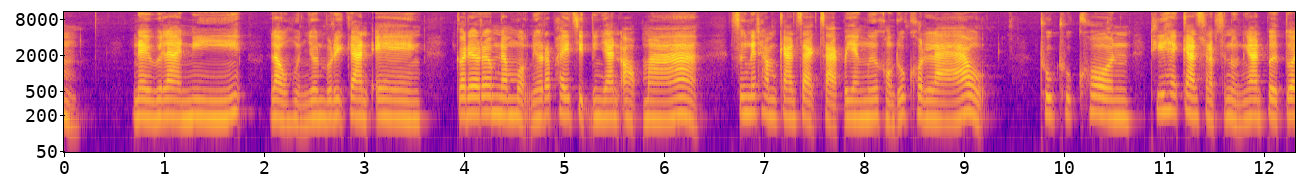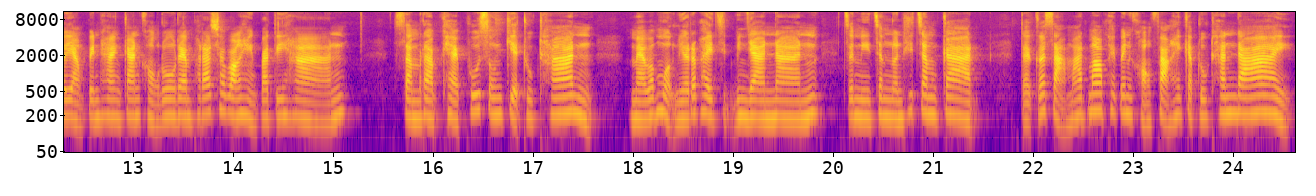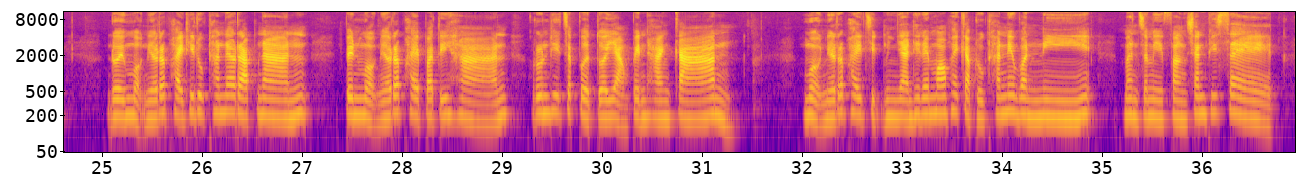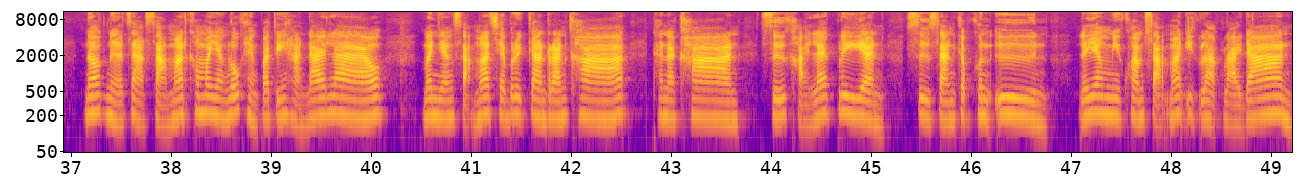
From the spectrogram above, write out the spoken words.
ในเวลานี้เหล่าหุ่นยนต์บริการเอง ก็ได้เริ่มนำหมวกนิรภัยจิตวิญญาณออกมา ซึ่งได้ทำการแจกจ่ายไปยังมือของทุกคนแล้ว ทุกๆคนที่ให้การสนับสนุนงานเปิดตัวอย่างเป็นทางการของโรงแรมพระราชวังแห่งปาฏิหาริย์สำหรับแขกผู้ทรงเกียรติทุกท่าน แม้ว่าหมวกนิรภัยจิตวิญญาณนั้น จะมีจำนวนที่จำกัด แต่ก็สามารถมอบให้เป็นของฝากให้กับทุกท่านได้ โดยหมวกนิรภัยที่ทุกท่านได้รับนั้น เป็นหมวกนิรภัยปฏิหาร รุ่นที่จะเปิดตัวอย่างเป็นทางการ หมวกนิรภัยจิตวิญญาณที่ได้มอบให้กับทุกท่านในวันนี้ มันจะมีฟังก์ชันพิเศษ นอกเหนือจากสามารถเข้ามายังโลกแห่งปฏิหารได้แล้ว มันยังสามารถใช้บริการร้านค้า ธนาคาร ซื้อขายแลกเปลี่ยน สื่อสารกับคนอื่น และยังมีความสามารถอีกหลากหลายด้าน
